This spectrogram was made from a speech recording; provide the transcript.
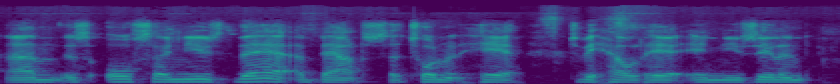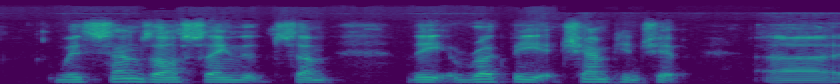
um, there's also news there about a tournament here to be held here in New Zealand, with SANZAAR saying that um, the Rugby Championship uh,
